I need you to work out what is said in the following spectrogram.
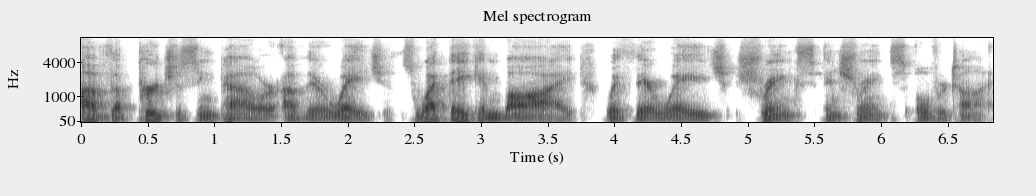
of the purchasing power of their wages. What they can buy with their wage shrinks and shrinks over time.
